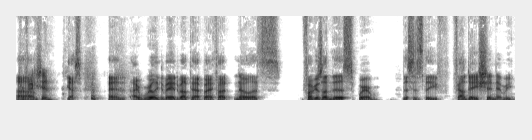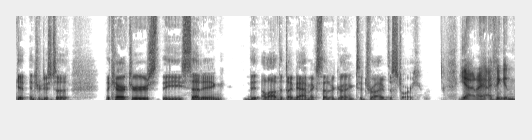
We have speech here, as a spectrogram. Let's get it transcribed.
Um, perfection yes, and I really debated about that, but I thought no, let's focus on this where this is the foundation, and we get introduced to the characters, the setting, the, a lot of the dynamics that are going to drive the story. yeah and I, I think in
